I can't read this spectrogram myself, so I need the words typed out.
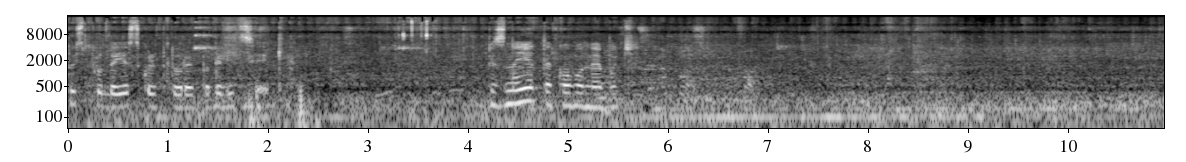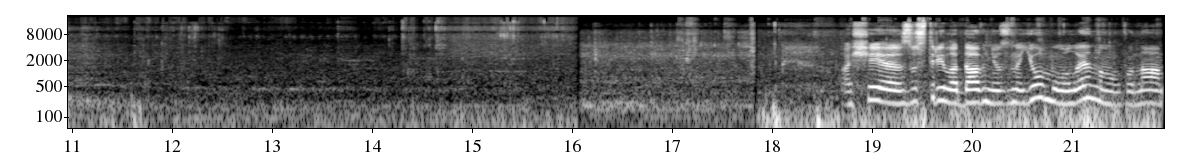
Хтось продає скульптури, подивіться, які. Пізнаєте кого-небудь? А ще я зустріла давню знайому Олену. Вона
